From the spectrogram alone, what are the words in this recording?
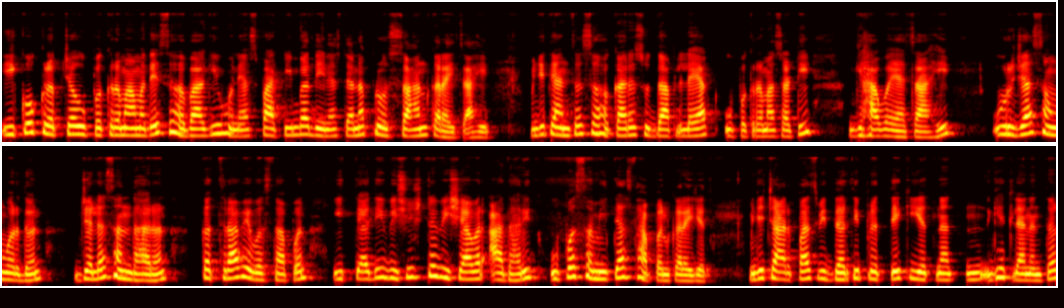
इको क्लबच्या उपक्रमामध्ये सहभागी होण्यास पाठिंबा देण्यास त्यांना प्रोत्साहन करायचं आहे. म्हणजे त्यांचं सहकार्यसुद्धा आपल्याला या उपक्रमासाठी घ्यावयाचं आहे. ऊर्जा संवर्धन जलसंधारण कचरा व्यवस्थापन इत्यादी विशिष्ट विषयावर आधारित उपसमित्या स्थापन करायच्या आहेत म्हणजे चार पाच विद्यार्थी प्रत्येक इयत्ना घेतल्यानंतर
